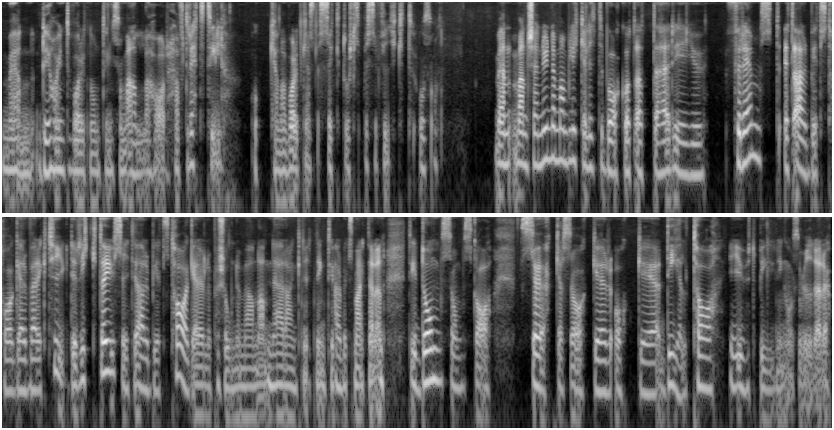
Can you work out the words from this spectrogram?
Men det har inte varit någonting som alla har haft rätt till och kan ha varit ganska sektorsspecifikt och så. Men man känner ju när man blickar lite bakåt att det här är ju främst ett arbetstagarverktyg. Det riktar ju sig till arbetstagare eller personer med annan nära anknytning till arbetsmarknaden. Det är de som ska söka saker och eh, delta i utbildning och så vidare.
